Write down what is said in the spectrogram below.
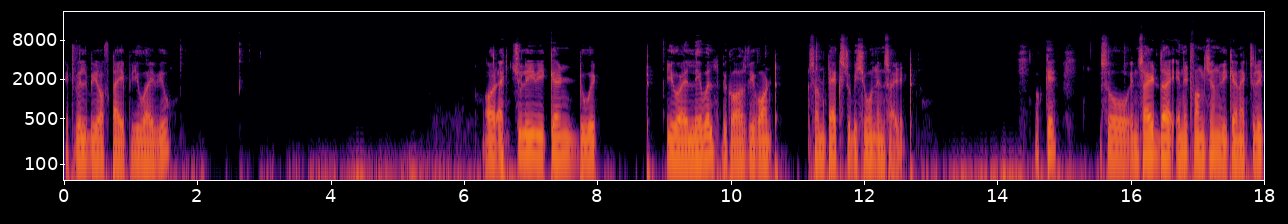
it will be of type UI view or actually we can do it UI label because we want some text to be shown inside it. Okay? So inside the init function we can actually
